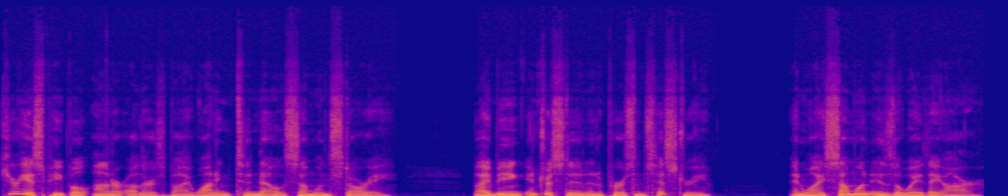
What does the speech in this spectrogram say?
Curious people honor others by wanting to know someone's story by being interested in a person's history and why someone is the way they are.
